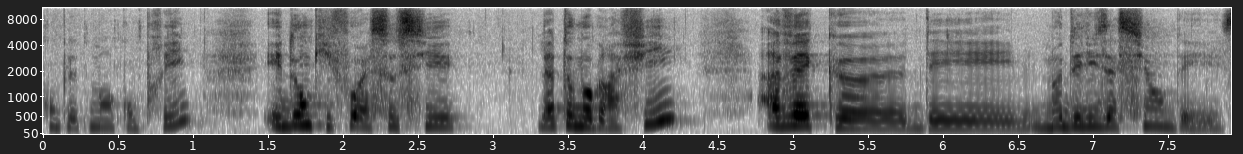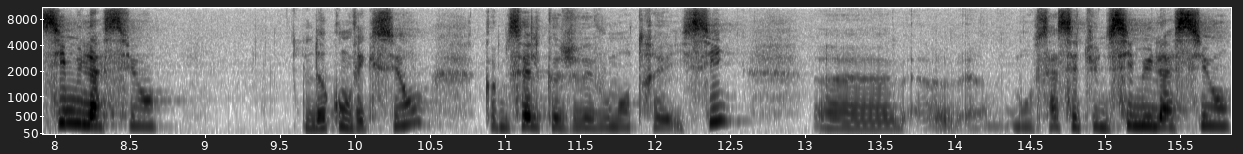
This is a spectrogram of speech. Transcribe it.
complètement compris. Et donc il faut associer la tomographie avec des modélisations, des simulations de convection, comme celle que je vais vous montrer ici. bon, ça c'est une simulation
